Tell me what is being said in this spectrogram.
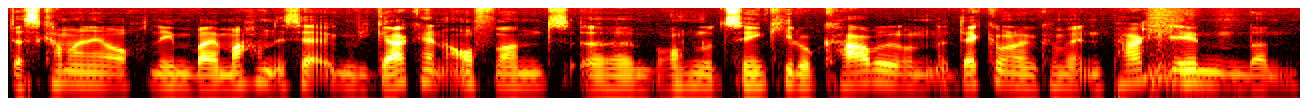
Das kann man ja auch nebenbei machen, ist ja irgendwie gar kein Aufwand. Äh, brauchen nur 10 Kilo Kabel und eine Decke und dann können wir in den Park gehen und dann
